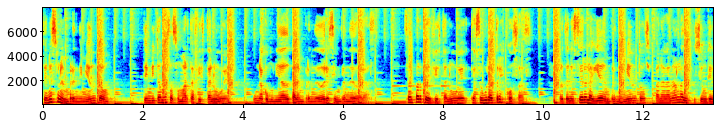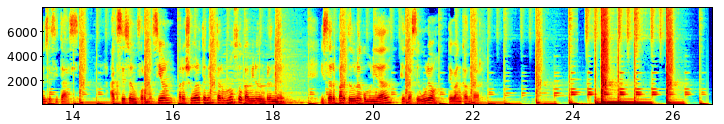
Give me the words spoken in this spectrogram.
¿Tenés un emprendimiento? Te invitamos a sumarte a Fiesta Nube, una comunidad para emprendedores y emprendedoras. Ser parte de Fiesta Nube te asegura tres cosas. Pertenecer a la guía de emprendimientos para ganar la difusión que necesitas. Acceso a información para ayudarte en este hermoso camino de emprender. Y ser parte de una comunidad que te aseguro te va a encantar.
